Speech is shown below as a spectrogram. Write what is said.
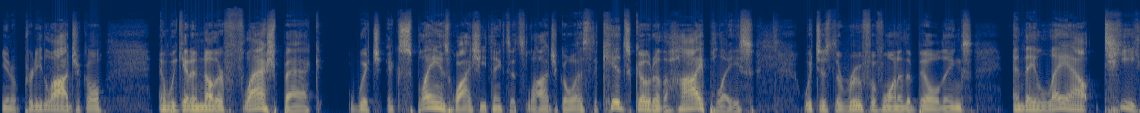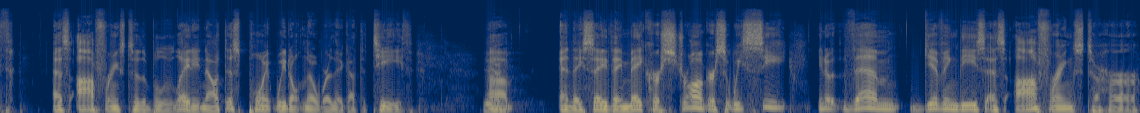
you know, pretty logical. And we get another flashback which explains why she thinks it's logical as the kids go to the high place, which is the roof of one of the buildings, and they lay out teeth as offerings to the Blue Lady. Now, at this point, we don't know where they got the teeth. Yeah. Uh, and they say they make her stronger. So we see, you know, them giving these as offerings to her.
